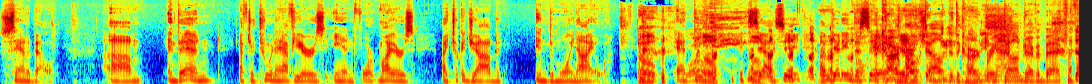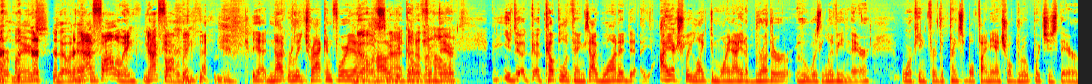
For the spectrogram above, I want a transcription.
Sanibel. Um, and then after two and a half years in Fort Myers, I took a job in Des Moines, Iowa. Oh, At the yeah, oh. see, I'm getting the same The car reaction. broke down. Did the car break on. down driving back from Fort Myers? Is that what not following. Not following. Yeah, not really tracking for you No, it's how not. I you go don't know from how. there. You a, a couple of things. I wanted. I actually liked Des Moines. I had a brother who was living there, working for the Principal Financial Group, which is their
